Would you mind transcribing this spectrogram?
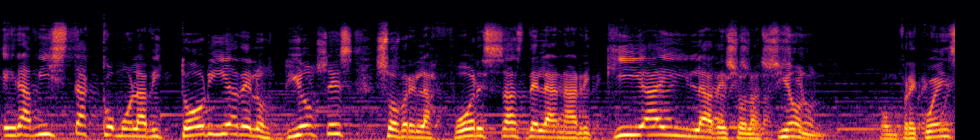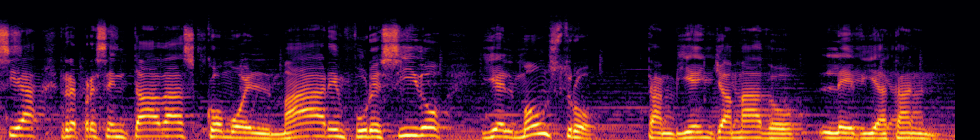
era vista como la victoria de los dioses sobre las fuerzas de la anarquía y la desolación, con frecuencia representadas como el mar enfurecido y el monstruo, también llamado Leviatán.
